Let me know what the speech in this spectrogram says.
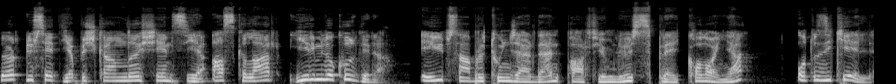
Dörtlü set yapışkanlı şemsiye askılar 29 lira. Eyüp Sabri Tuncer'den parfümlü sprey kolonya 32.50.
